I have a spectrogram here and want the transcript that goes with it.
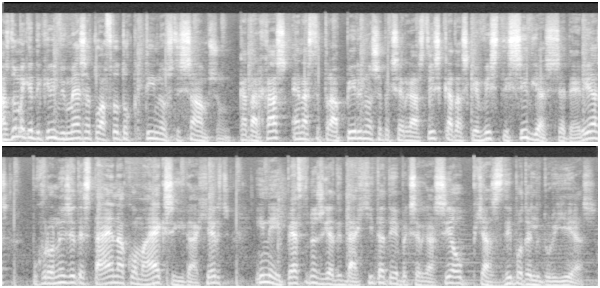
Α δούμε και τι κρύβει μέσα του αυτό το κτίνος της Samsung. Καταρχάς, ένας τετραπύρινος επεξεργαστής κατασκευής της ίδιας της εταιρείας που χρονίζεται στα 1,6 GHz είναι υπεύθυνος για την ταχύτατη επεξεργασία οποιασδήποτε λειτουργίας.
